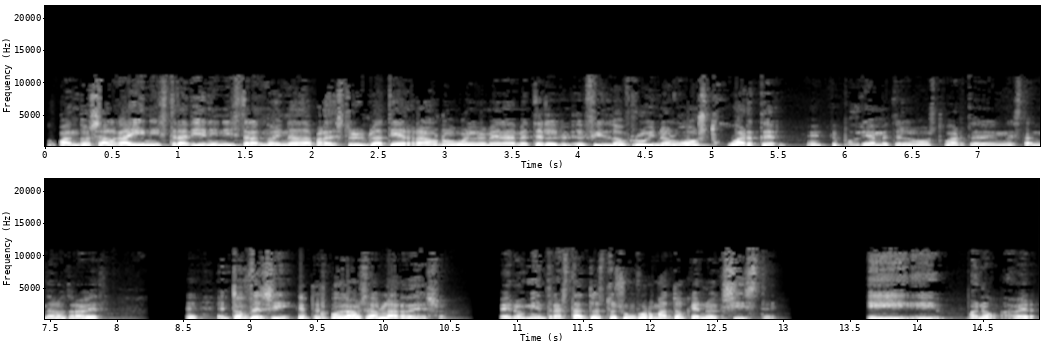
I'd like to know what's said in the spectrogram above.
cuando salga Innistrad y en Innistrad no hay nada para destruir la Tierra o no vuelven a meter el, Field of Ruin o el Ghost Quarter, ¿eh? que podría meter el Ghost Quarter en estándar otra vez, ¿eh? entonces sí, entonces podemos hablar de eso. Pero mientras tanto esto es un formato que no existe. Y, bueno, a ver,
